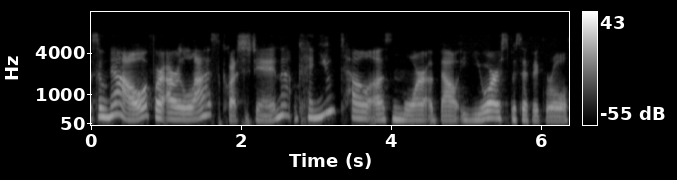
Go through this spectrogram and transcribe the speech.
So, now for our last question, can you tell us more about your specific role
